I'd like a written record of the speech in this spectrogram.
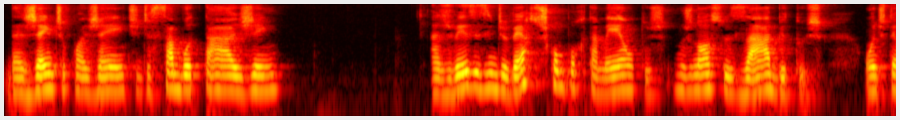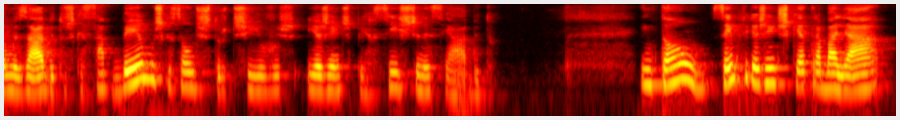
da gente com a gente, de sabotagem, às vezes em diversos comportamentos, nos nossos hábitos, onde temos hábitos que sabemos que são destrutivos e a gente persiste nesse hábito. Então, sempre que a gente quer trabalhar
